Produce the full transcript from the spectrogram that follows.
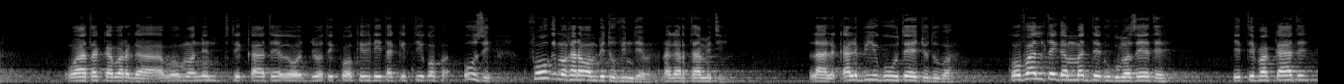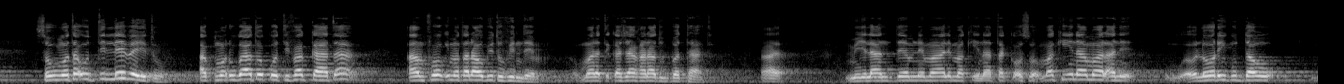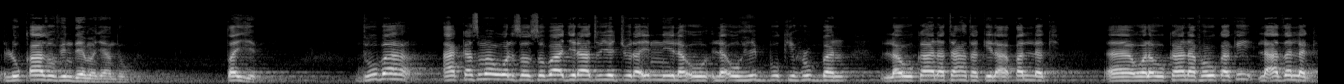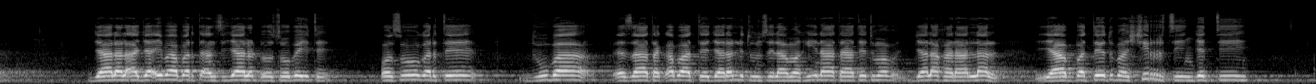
واتك برغا أبو منين تكاتي وجوتي كو كيفلي تكتي كوفا أوسي فوق مخنا وبيتو فين دي نغرتا متي لا قلبي غوتي جدوبا كوفالتي غمد دغما زيته اتفقات سومتا اوتلي بيتو akkuma dhugaa tokkotti fakkaata an fooqima tanaa bituuf hin deema mana xiqqashaa kanaa dubbattaate miilaan deemne maali makiinaa takka osoo makiinaa maal ani loorii guddaa luqqaasuuf hin deema jaan duuba tayyib duuba akkasuma wal sossobaa jiraatu jechuudha inni la'uhibbuki xubban law kaana tahtaki laaqallaki walaw kaana fawqaki la'adallaki jaalala ajaa'ibaa barte ansi jaaladhu osoo beeyte osoo gartee duuba zaata qabaatte jaalalli tun silaa makiinaa taateetuma jala kanaan laal yaabbatteetuma shirsiin jetti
